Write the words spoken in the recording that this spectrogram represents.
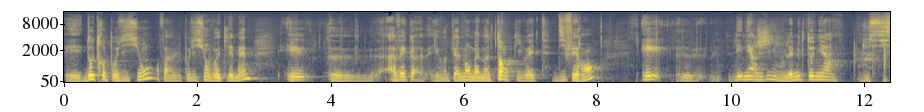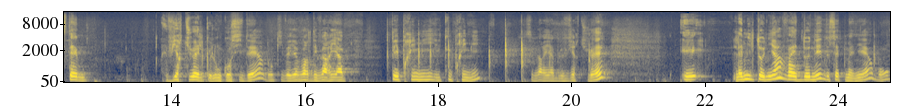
et d'autres positions, enfin les positions vont être les mêmes, et euh, avec éventuellement même un temps qui va être différent, et euh, l'énergie ou l'hamiltonien du système virtuel que l'on considère, donc il va y avoir des variables P' et Q', ces variables virtuelles, et l'hamiltonien va être donné de cette manière. Bon,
